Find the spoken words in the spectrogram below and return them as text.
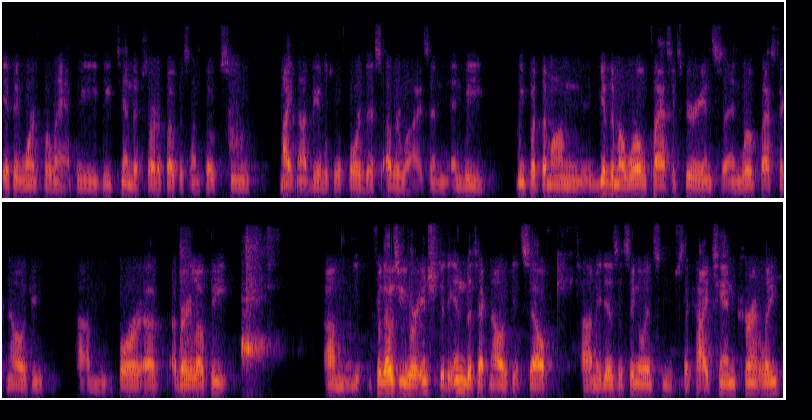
if it weren't for LAMP. We we tend to sort of focus on folks who might not be able to afford this otherwise, and and we we put them on, give them a world-class experience and world-class technology um, for a, a, very low fee. Um, for those of you who are interested in the technology itself, um, it is a single instance of Sakai 10 currently.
